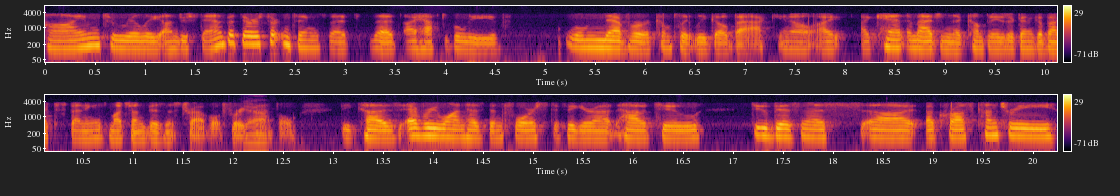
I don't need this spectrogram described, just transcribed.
time to really understand. But there are certain things that that I have to believe will never completely go back. You know, I I can't imagine that companies are going to go back to spending as much on business travel, for yeah. example, because everyone has been forced to figure out how to do business uh, across country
